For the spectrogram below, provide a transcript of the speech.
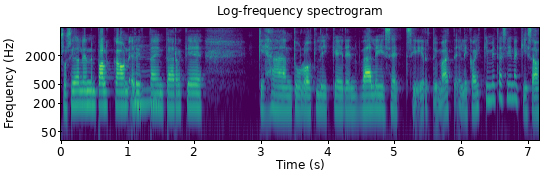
sosiaalinen palkka on erittäin mm. tärkeä. Kehään tulot, liikkeiden väliset siirtymät, eli kaikki mitä siinä kisa,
